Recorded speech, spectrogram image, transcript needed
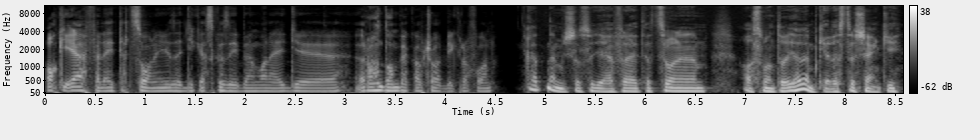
aki elfelejtett szólni, hogy az egyik eszközében van egy random bekapcsolt mikrofon. Hát nem is az, hogy elfelejtett szólni, hanem azt mondta, hogy ja, nem kérdezte senki.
